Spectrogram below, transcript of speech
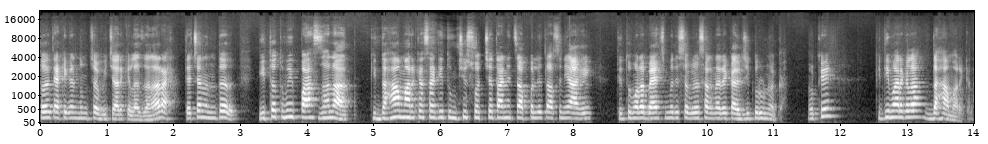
तर त्या ठिकाणी तुमचा विचार केला जाणार आहे. त्याच्यानंतर इथं तुम्ही पास झालात की दहा मार्कासाठी तुमची स्वच्छता आणि चापल्य चाचणी आहे. ते तुम्हाला बॅचमध्ये सगळं सांगणारे काळजी करू नका. ओके? किती मार्काला दहा मार्काला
